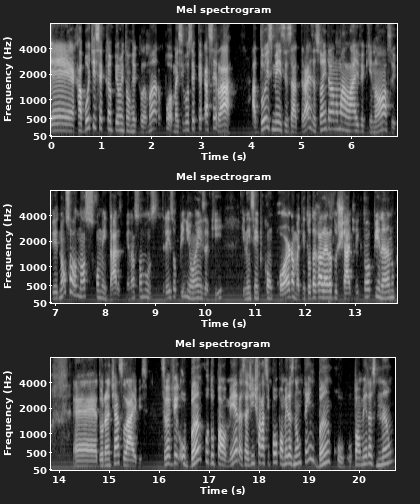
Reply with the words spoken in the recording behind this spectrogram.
é, acabou de ser campeão, então reclamando. Pô, mas se você pegar, sei lá, há dois meses atrás, é só entrar numa live aqui nossa e ver não só nossos comentários, porque nós somos três opiniões aqui que nem sempre concordam, mas tem toda a galera do chat que estão opinando é, durante as lives. Você vai ver o banco do Palmeiras, a gente fala assim, pô, o Palmeiras não tem banco. O Palmeiras não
